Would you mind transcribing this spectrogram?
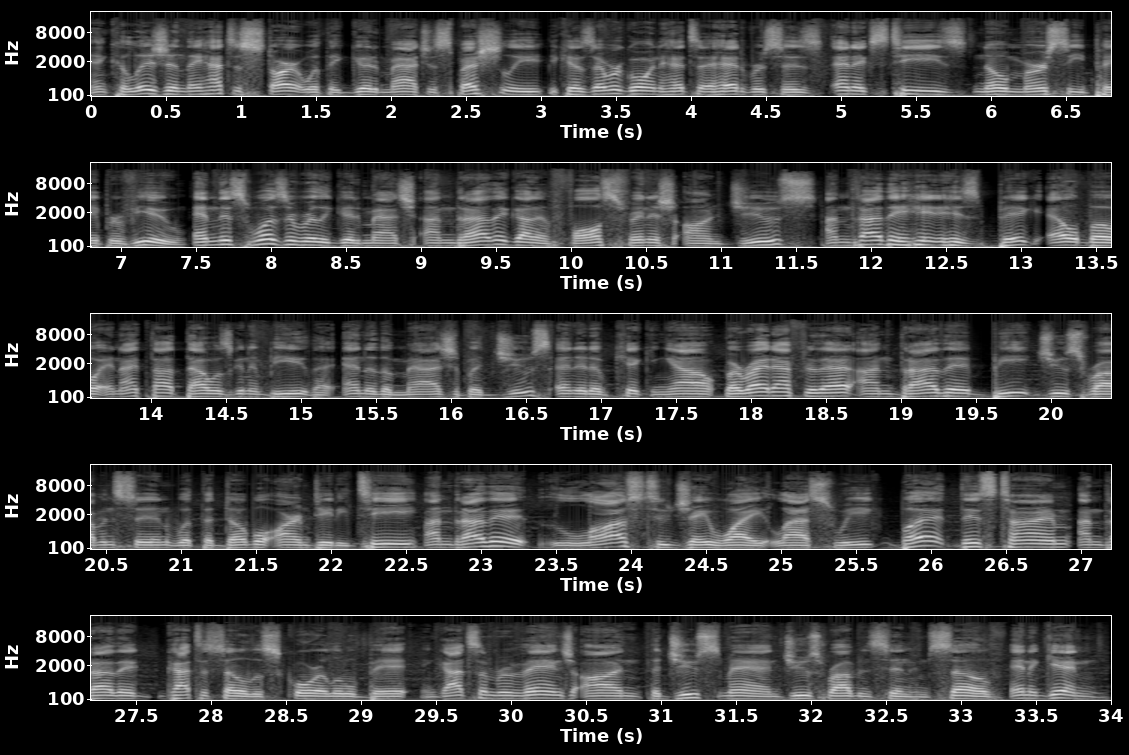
And Collision they had to start with a good match, especially because they were going head to head versus NXT's No Mercy pay per view, and this was a really good match. Andrade got a false finish on Juice. Andrade hit his big elbow, and I thought that was going to be the end of the match, but Juice ended up kicking out. But right after that, Andrade beat Juice Robinson with the double arm DDT. Andrade lost to Jay White last week, but this time Andrade got to settle the score a little bit and got some revenge on the Juice Man, Juice Robinson himself. And again,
